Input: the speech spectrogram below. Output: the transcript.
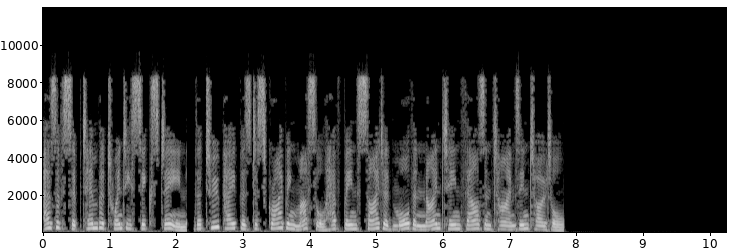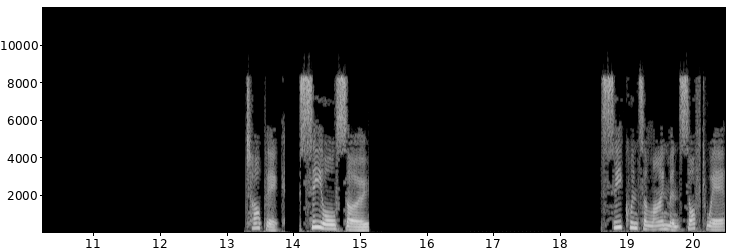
As of September 2016, the two papers describing muscle have been cited more than 19,000 times in total. See also Sequence alignment software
